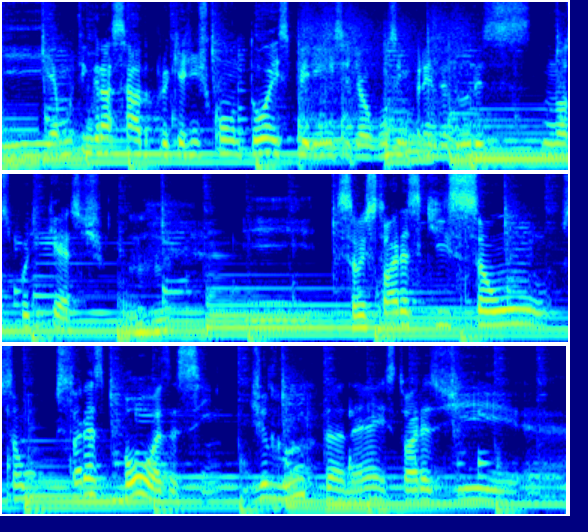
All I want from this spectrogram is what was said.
E é muito engraçado, porque a gente contou a experiência de alguns empreendedores no nosso podcast. Uhum. E são histórias que são, são histórias boas, assim, de luta, né? Histórias de. É,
